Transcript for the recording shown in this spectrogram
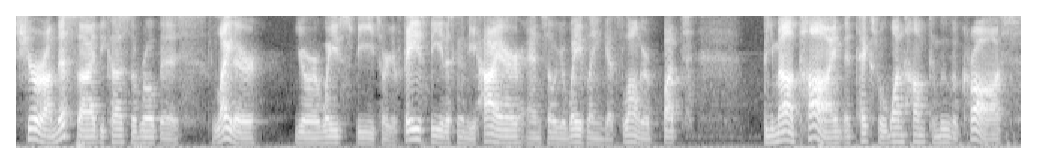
sure, on this side, because the rope is lighter, your wave speeds or your phase speed is going to be higher and so your wavelength gets longer. But the amount of time it takes for one hump to move across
